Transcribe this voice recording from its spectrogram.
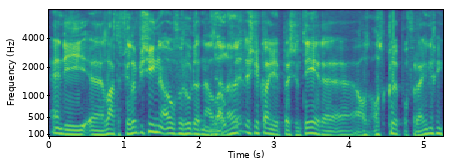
En die eh, laat een filmpje zien over hoe dat nou Ja, loopt. leuk. Dus je kan je presenteren eh, als, als club of vereniging.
